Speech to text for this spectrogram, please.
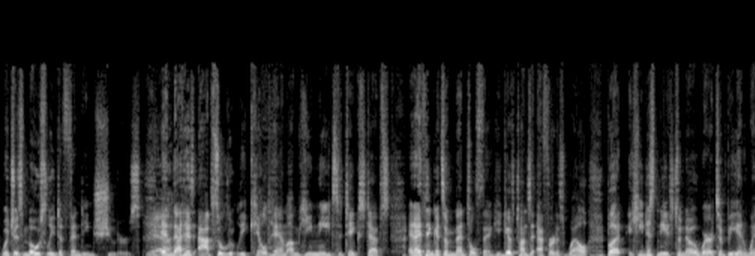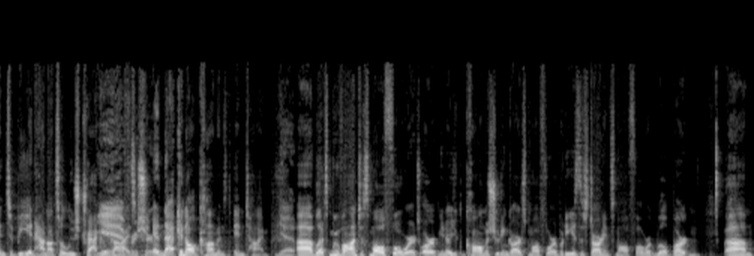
which is mostly defending shooters. Yeah. And that has absolutely killed him. Um he needs to take steps and I think it's a mental thing. He gives tons of effort as well, but he just needs to know where to be and when to be and how not to lose track of Yeah, guys. for sure. And that can all come in, in time. Yeah. Uh, let's move on to small forwards, or you know, you can call him a shooting guard, small forward, but he is the starting small forward, Will Barton. Um,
